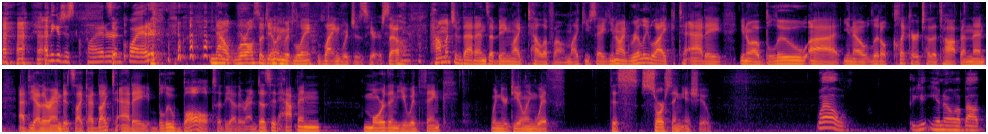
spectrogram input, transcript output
I think it's just quieter So- and quieter. now we're also dealing with la- languages here. So how much of that ends up being like telephone? Like you say, you know, I'd really like to add a, you know, a blue, uh, you know, little clicker to the top, and then at the other end, it's like I'd like to add a blue ball to the other end. Does it happen more than you would think when you're dealing with this sourcing issue? well, you, you know about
